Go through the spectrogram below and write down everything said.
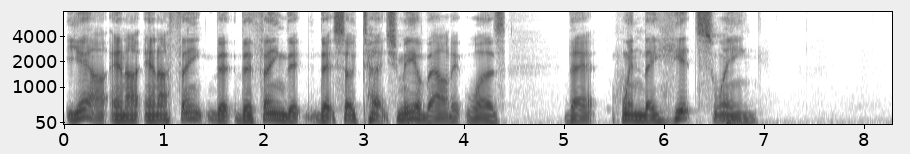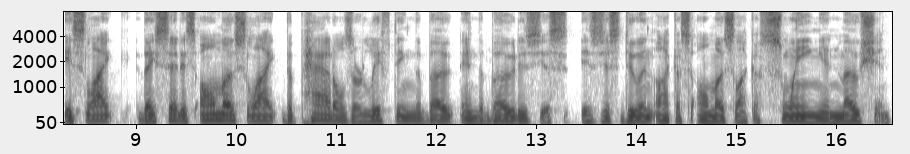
yeah, and I and I think that the thing that that so touched me about it was that when they hit swing, it's like they said it's almost like the paddles are lifting the boat and the boat is just is just doing like a almost like a swing in motion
